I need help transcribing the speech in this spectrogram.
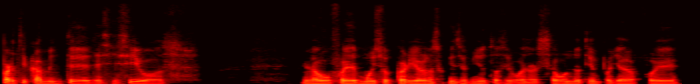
prácticamente decisivos. La U fue muy superior en esos 15 minutos y bueno, el segundo tiempo ya fue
